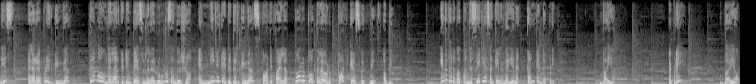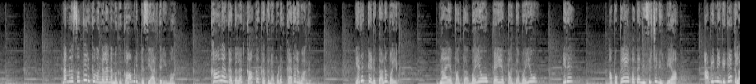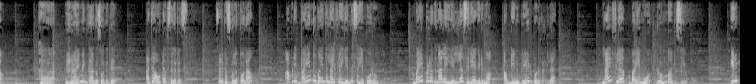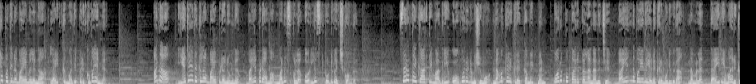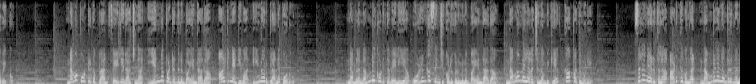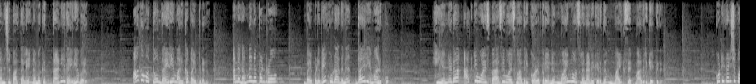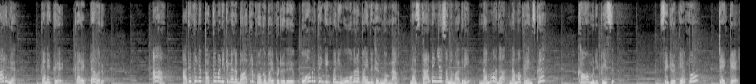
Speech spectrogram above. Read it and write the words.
Bodies எல்லாரும் எப்படி இருக்கீங்க? திரும்ப உங்க எல்லார்கிட்டயும் பேசுறதுல ரொம்ப சந்தோஷம். அண்ட் நீங்க கேட்டுட்டு இருக்கீங்க ஸ்பாட்டிஃபைல போற போக்குல ஒரு பாட்காஸ்ட் வித் மீ அபி. இந்த தடவை கொஞ்சம் சீரியஸா கேளுங்க என கண்டென்ட் அப்படி? பயம். எப்படி? பயம். நம்மள சுத்தி இருக்கவங்கள நமக்கு காமெடி பேசி யார் தெரியுமா? காலாங்கத்துல காக்கா கத்தனா கூட கதறுவாங்க. எதுக்கு எடுத்தாலும் பயம். நாயை பார்த்தா பயம் பேய பார்த்தா பயம். இரு அப்போ பேய பார்த்தா நீ சிரிச்சு நிற்பியா? அப்படின்னு நீங்க கேட்கலாம். ரைமிங்காக சொன்னது. அது அவுட் ஆஃப் சிலபஸ் சிலபஸ்குள்ள போலாம். அப்படி பயந்து பயந்து லைஃப்ல என்ன செய்ய போறோம்? பயப்படுறதுனால எல்லாம் சரியாகிடுமா அப்படின்னு பிளேடு போட வரல. லைஃப்ல பயமும் ரொம்ப அவசியம். இருட்ட பத்தின பயம் இல்லைன்னா லைட்க்கு மதிப்பு இருக்குமா என்ன? ஆனா எது எதுக்கெல்லாம் பயப்படணும்னு பயப்படாம மனசுக்குள்ள ஒரு லிஸ்ட் போட்டு வச்சுக்கோங்க. சிறுத்தை கார்த்தி மாதிரி ஒவ்வொரு நிமிஷமும் நமக்கு இருக்கிற கமிட்மெண்ட் பொறுப்பு பருப்பெல்லாம் நினைச்சு பயந்து பயந்து எடுக்கிற முடிவு தான் நம்மள தைரியமா இருக்க வைக்கும். நம்ம போட்டிருக்க பிளான் ஃபெயிலியர் ஆச்சுன்னா என்ன பண்றதுன்னு பயந்தாதான் ஆல்டர்னேட்டிவா இன்னொரு பிளானை போடுவோம். நம்மள நம்பி கொடுத்த வேலையை ஒழுங்கா செஞ்சு கொடுக்கணும்னு பயந்தாதான் நம்ம மேல வச்ச நம்பிக்கைய காப்பாத்த முடியும். சில நேரத்துல அடுத்தவங்க நம்மள நம்புறத நினைச்சு பார்த்தாலே நமக்கு தனி தைரியம் வரும். ஆக மொத்தம் தைரியமா இருக்க பயப்படணும். ஆனா நம்ம என்ன பண்றோம்? பயப்படவே கூடாதுன்னு தைரியமா இருக்கும். என்னடா ஆக்டிவ் வாய்ஸ் பாசிவ் வாய்ஸ் மாதிரி குழப்பறேன்னு மைண்ட் வாய்ஸ்ல நினைக்கிறது மைக் செட் மாதிரி கேக்குது. குட்டி கடிச்சு பாருங்க. கணக்கு கரெக்டா வரும். ஆ அதுக்குன்னு பத்து மணிக்கு மேல பாத்ரூம் போக பயப்படுறது ஓவர் திங்கிங் பண்ணி ஓவரா பயந்துட்டு இருந்தோம்னா நான் ஸ்டார்டிங்ல சொன்ன மாதிரி நம்ம தான் நம்ம ஃப்ரெண்ட்ஸ்க்கு காமெடி பீஸ் சீக்கிரம் கேட்போம் டேக் கேர்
